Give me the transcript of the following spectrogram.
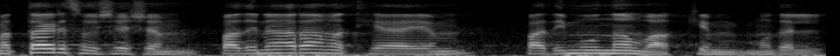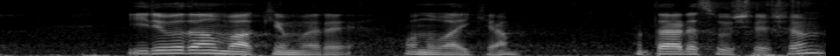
മത്തായുടെ സുവിശേഷം പതിനാറാം അധ്യായം പതിമൂന്നാം വാക്യം മുതൽ ഇരുപതാം വാക്യം വരെ ഒന്ന് വായിക്കാം. മത്തായുടെ സുവിശേഷം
